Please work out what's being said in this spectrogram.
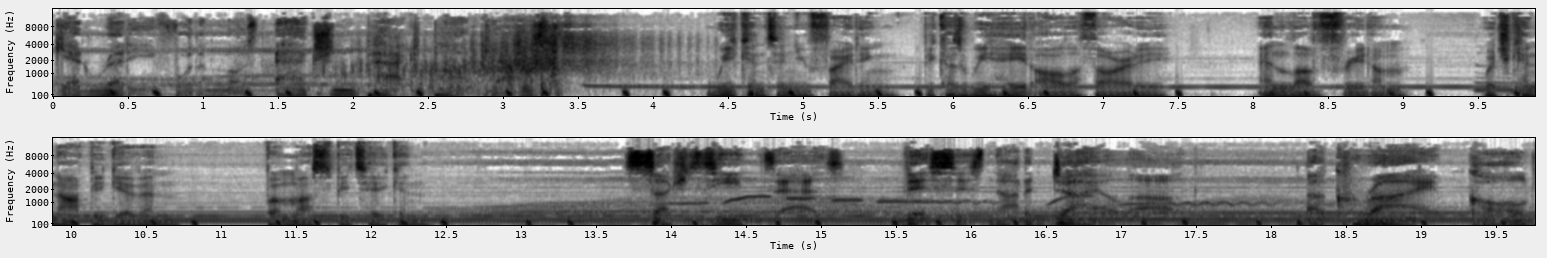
get ready for the most action packed podcast. We continue fighting because we hate all authority and love freedom, which cannot be given, but must be taken. Such scenes as This is not a dialogue, a crime called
